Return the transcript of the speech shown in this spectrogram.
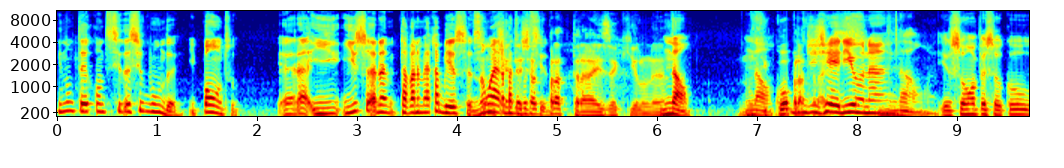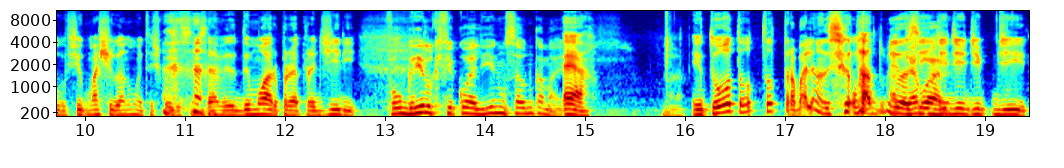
e não ter acontecido a segunda. E ponto. Era, e isso era, tava na minha cabeça. Você não, não era tinha pra ter deixado acontecido. pra trás aquilo, né? Não. Não, não. ficou pra trás. Digeriu, né? Não, eu sou uma pessoa que eu fico mastigando muitas coisas, assim, sabe? Eu demoro pra, pra digerir. Foi um grilo que ficou ali e não saiu nunca mais. É. Eu tô, tô, tô trabalhando esse lado meu, Até assim, de, de, de,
